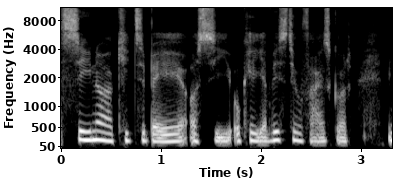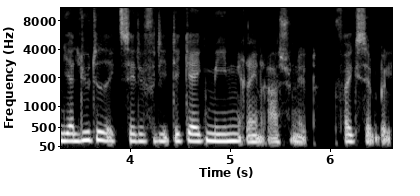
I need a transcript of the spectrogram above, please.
senere kigge tilbage og sige, okay, jeg vidste det jo faktisk godt, men jeg lyttede ikke til det, fordi det gav ikke mening rent rationelt, for eksempel.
